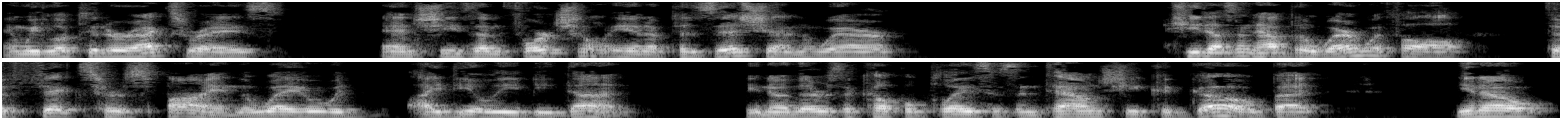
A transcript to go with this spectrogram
and we looked at her x-rays and she's unfortunately in a position where she doesn't have the wherewithal to fix her spine the way it would ideally be done. You know, there's a couple places in town she could go, but you know,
